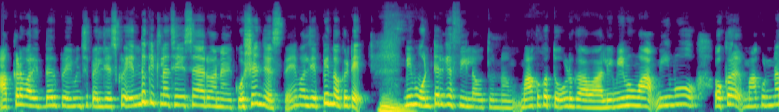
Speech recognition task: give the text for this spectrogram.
అక్కడ వాళ్ళిద్దరు ప్రేమించి పెళ్ళి చేసుకున్నారు ఎందుకు ఇట్లా చేశారు అనే క్వశ్చన్ చేస్తే వాళ్ళు చెప్పింది ఒకటే. మేము ఒంటరిగా ఫీల్ అవుతున్నాం మాకు ఒక తోడు కావాలి. మేము మా- మేము ఒక మాకున్న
